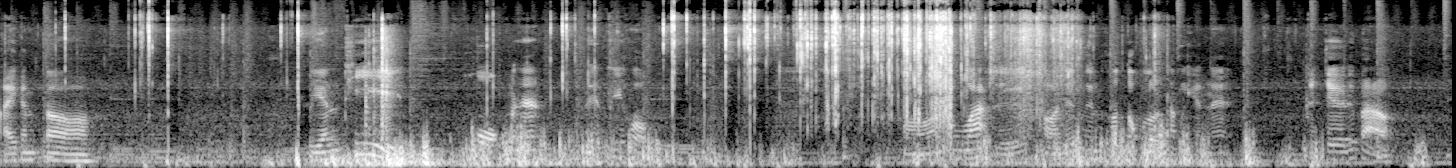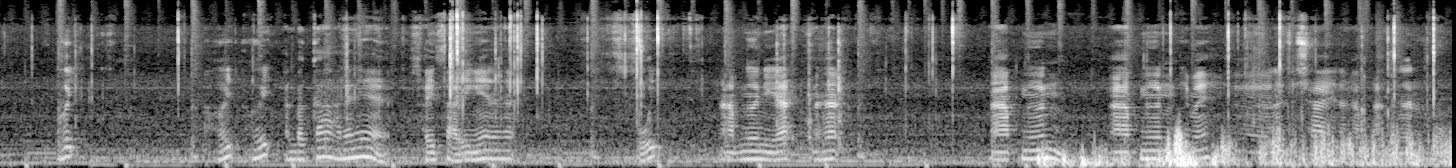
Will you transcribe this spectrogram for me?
ปกันต่อ เหรียญที่หกนะฮะ เหรียญที่หกขอนวะหรือขอเรื่องเงินพอตกหล่นสักเหรียญนะจะเจอหรือเปล่า เฮ้ย เฮ้ย เฮ้ย อันบาก้านะเนี่ยใสๆอย่างเงี้ยนะฮะ อุ้ยอาบเงินอย่างเงี้ยนะฮะอาบเงิน อาบเงินใช่ไหมเออน่าจะใช่นะครับอาบเงินโอ้โห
